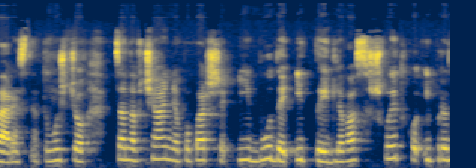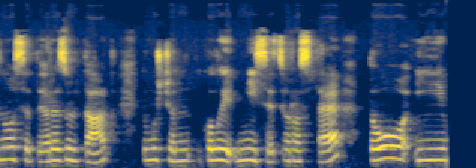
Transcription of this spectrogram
вересня, тому що це навчання, по-перше, і буде іти для вас швидко і приносити результат, тому що коли місяць росте, то і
